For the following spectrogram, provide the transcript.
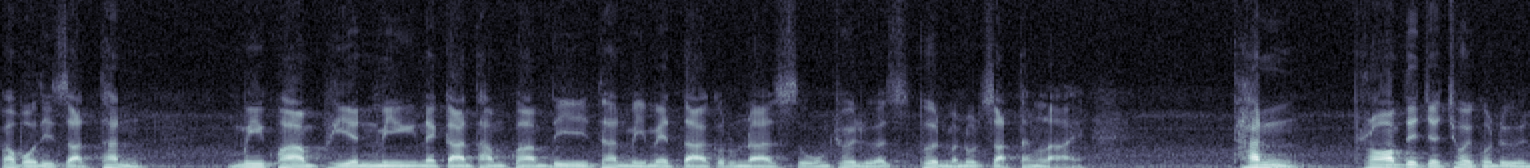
พระโพธิสัตว์ท่านมีความเพียรมีในการทำความดี ท่านมีเมตตากรุณาสูงช่วยเหลือเพื่อนมนุษย์สัตว์ทั้งหลาย ท่านพร้อมที่จะช่วยคนอื่น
